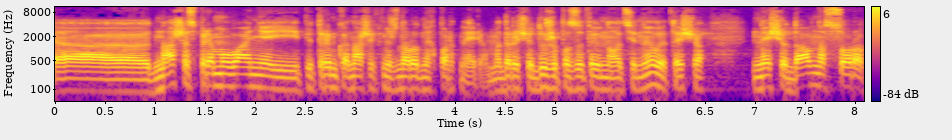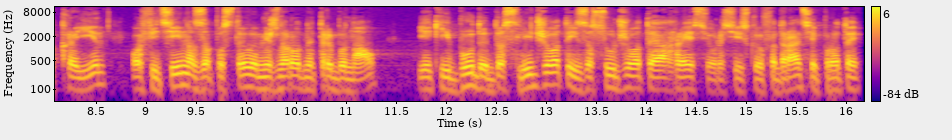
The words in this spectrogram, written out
е, наше спрямування і підтримка наших міжнародних партнерів. Ми, до речі, дуже позитивно оцінили те, що нещодавно 40 країн офіційно запустили міжнародний трибунал, який буде досліджувати і засуджувати агресію Російської Федерації проти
